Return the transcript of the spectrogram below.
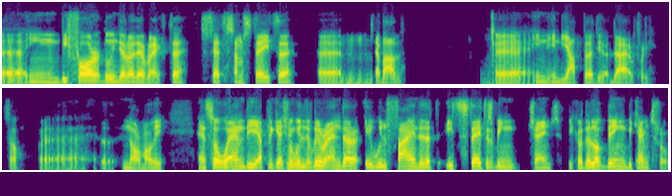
uh, in before doing the redirect, set some state um, above in, in the app directory. So normally. And so when the application will re-render, it will find that its state has been changed because the logged in became true.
